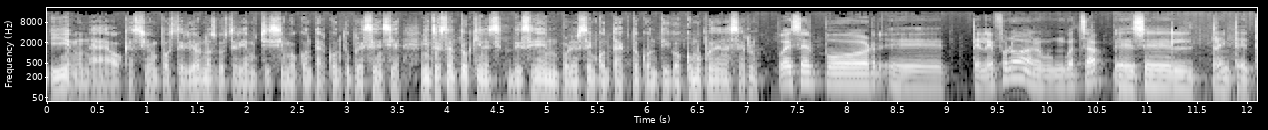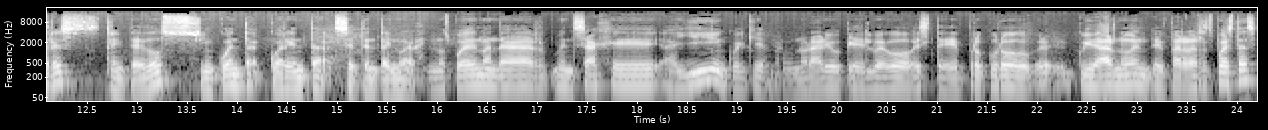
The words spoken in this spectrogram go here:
Y en una ocasión posterior nos gustaría muchísimo contar con tu presencia. Mientras tanto, quienes deseen ponerse en contacto contigo, ¿cómo pueden hacerlo? Puede ser por... Eh teléfono, un WhatsApp, es el 33 32 50 40 79. Nos pueden mandar mensaje allí en cualquier un horario que luego este procuro eh, cuidar ¿no? Eh, para las respuestas,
